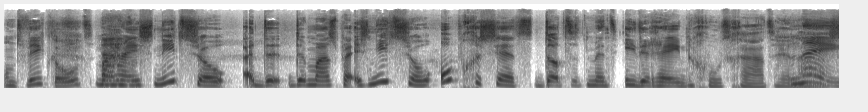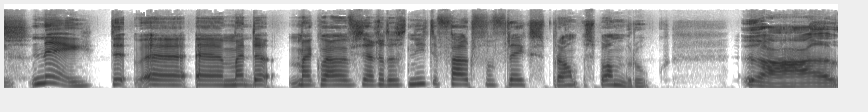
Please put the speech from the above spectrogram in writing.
ontwikkeld. Maar En- hij is niet zo, de, de maatschappij is niet zo opgezet dat het met iedereen goed gaat, helaas. Nee, nee. De, eh, eh, maar, de, maar ik wou even zeggen, dat is niet de fout van Freek Spanbroek. Ja,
